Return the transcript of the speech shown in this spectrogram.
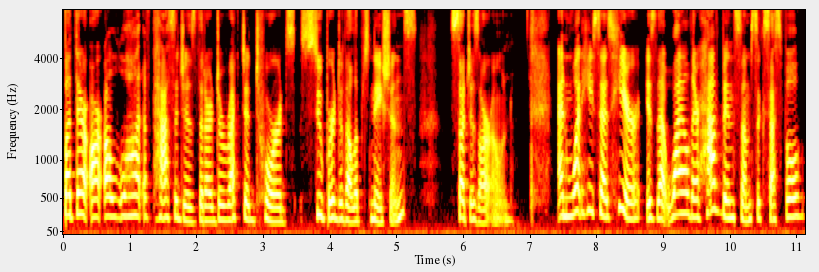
but there are a lot of passages that are directed towards super developed nations, such as our own. And what he says here is that while there have been some successful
